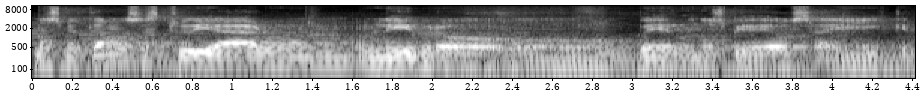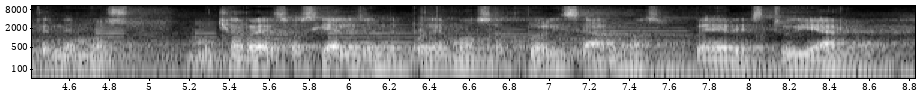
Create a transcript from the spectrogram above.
nos metamos a estudiar un, libro o ver unos videos ahí que tenemos muchas redes sociales donde podemos actualizarnos, ver, estudiar,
